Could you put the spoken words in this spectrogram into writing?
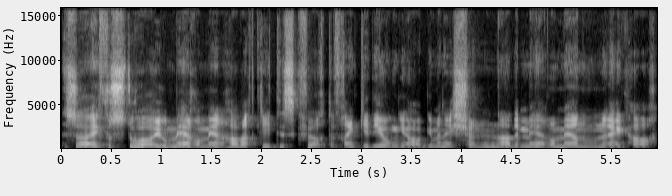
Så jeg forstår jo mer og mer. jeg Har vært kritisk før til Frenkie de Jong-jaget, men jeg skjønner det mer og mer nå når jeg har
